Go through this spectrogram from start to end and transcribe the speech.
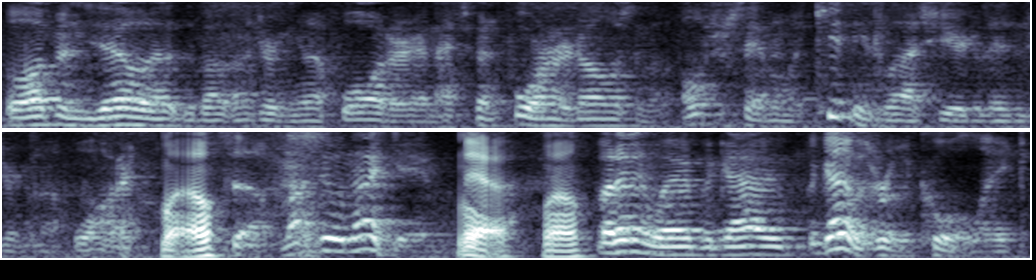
Well, I've been yelled at about not drinking enough water, and I spent four hundred dollars on an ultrasound on my kidneys last year because I didn't drink enough water. Well. so I'm not doing that game. Yeah, well, But anyway, the guy, the guy was really cool. Like,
